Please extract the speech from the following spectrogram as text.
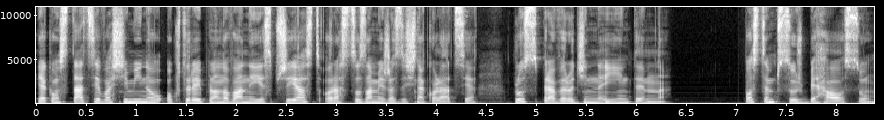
jaką stację właśnie minął, o której planowany jest przyjazd oraz co zamierza zjeść na kolację, plus sprawy rodzinne i intymne. Postęp w służbie chaosu.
